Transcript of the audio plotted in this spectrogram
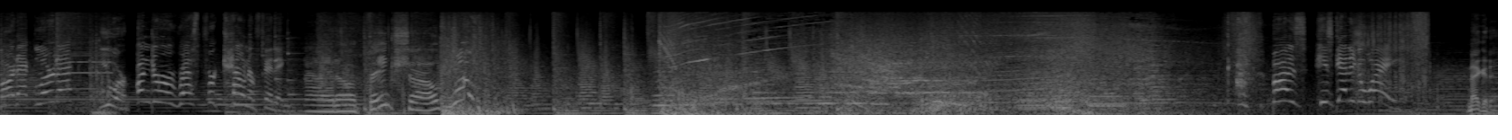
Lardak Lurdak, you are under arrest for counterfeiting. I don't think so. Whoa! Buzz, he's getting away. Negative.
